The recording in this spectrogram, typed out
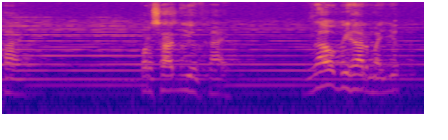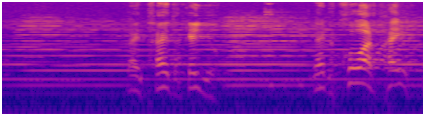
થાય, પ્રસાદીઓ થાય. જાઓ બિહારમાં ગયો કઈ થાય તો કહેજો. કઈ ખોવાર થાય.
